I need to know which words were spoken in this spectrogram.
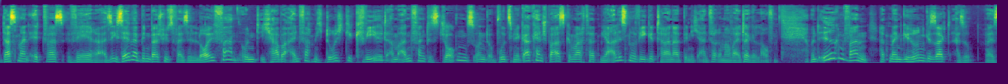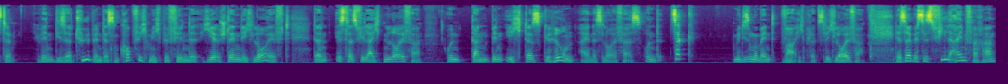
dass man etwas wäre. Also ich selber bin beispielsweise Läufer und ich habe einfach mich durchgequält am Anfang des Joggens Joggens und obwohl es mir gar keinen Spaß gemacht hat, mir alles nur wehgetan hat, bin ich einfach immer weitergelaufen. Und irgendwann hat mein Gehirn gesagt, also weißt du, wenn dieser Typ, in dessen Kopf ich mich befinde, hier ständig läuft, dann ist das vielleicht ein Läufer. Und dann bin ich das Gehirn eines Läufers. Und zack, mit diesem Moment war ich plötzlich Läufer. Deshalb ist es viel einfacher,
